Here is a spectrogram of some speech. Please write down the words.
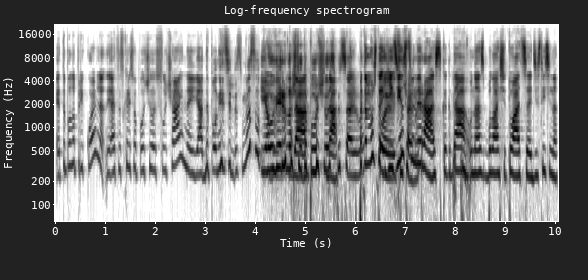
Это было прикольно. Это, скорее всего, получилось случайно, и я дополнительный смысл. Я уверена, что Да, это получилось да. специально. Потому что Ой, единственный случайно. раз, когда у нас была ситуация действительно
